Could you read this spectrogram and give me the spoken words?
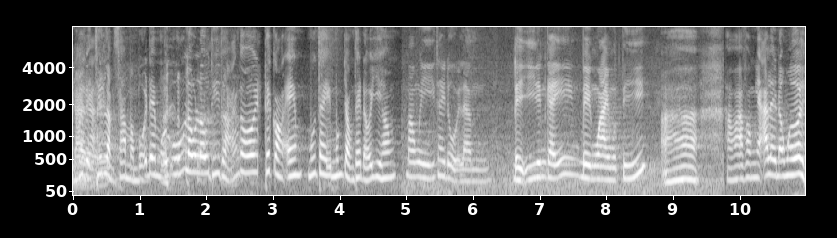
Cai vậy chứ làm sao mà mỗi đêm mỗi uống lâu lâu thi thoảng thôi. Thế còn em muốn thay muốn chồng thay đổi gì không? Mong ý thay đổi là để ý đến cái bề ngoài một tí. À hào hoa phong nhã lên ông ơi.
